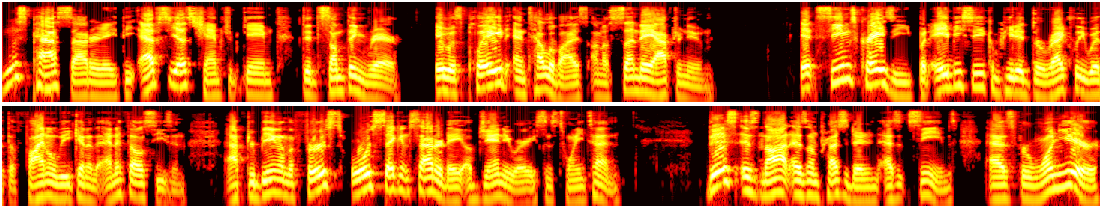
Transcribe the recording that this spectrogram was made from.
This past Saturday, the FCS Championship game did something rare. It was played and televised on a Sunday afternoon. It seems crazy, but ABC competed directly with the final weekend of the NFL season after being on the first or second Saturday of January since 2010. This is not as unprecedented as it seems, as for one year,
